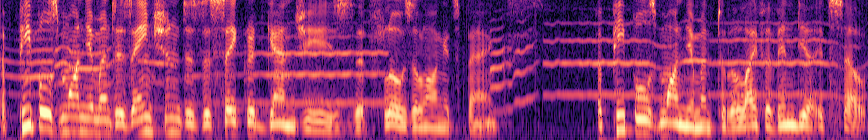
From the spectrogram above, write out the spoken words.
a people's monument as ancient as the sacred Ganges that flows along its banks. A people's monument to the life of India itself.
